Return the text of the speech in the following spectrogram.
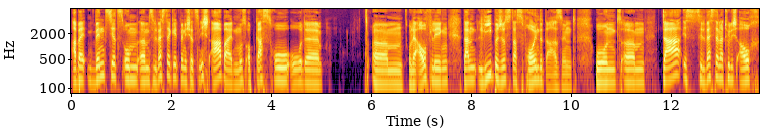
Aber wenn es jetzt um ähm, Silvester geht, wenn ich jetzt nicht arbeiten muss, ob Gastro oder ähm, oder auflegen, dann liebe ich es, dass Freunde da sind. Und ähm, da ist Silvester natürlich auch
